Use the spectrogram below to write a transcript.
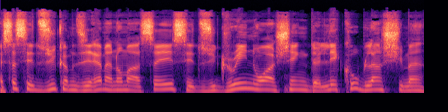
Ça, c'est dû, comme dirait Manon Massé, c'est du greenwashing, de l'éco-blanchiment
